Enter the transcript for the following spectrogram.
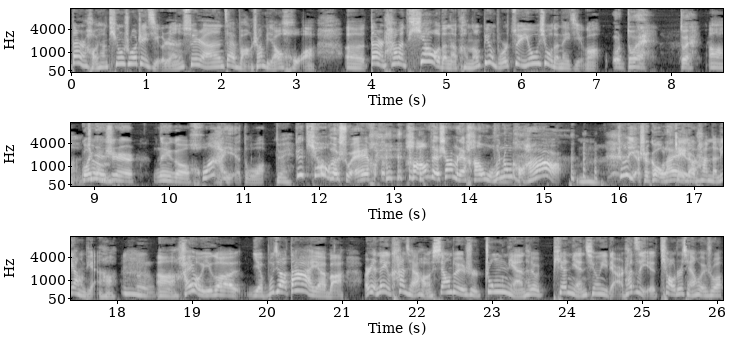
但是好像听说这几个人虽然在网上比较火，呃，但是他们跳的呢，可能并不是最优秀的那几个。哦，对对啊，关键是那个话也多。对，这跳个水，好 像在上面得喊五分钟口号，嗯这也是够累的。这就是他们的亮点哈。嗯啊，还有一个也不叫大爷吧，而且那个看起来好像相对是中年，他就偏年轻一点。他自己跳之前会说：“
